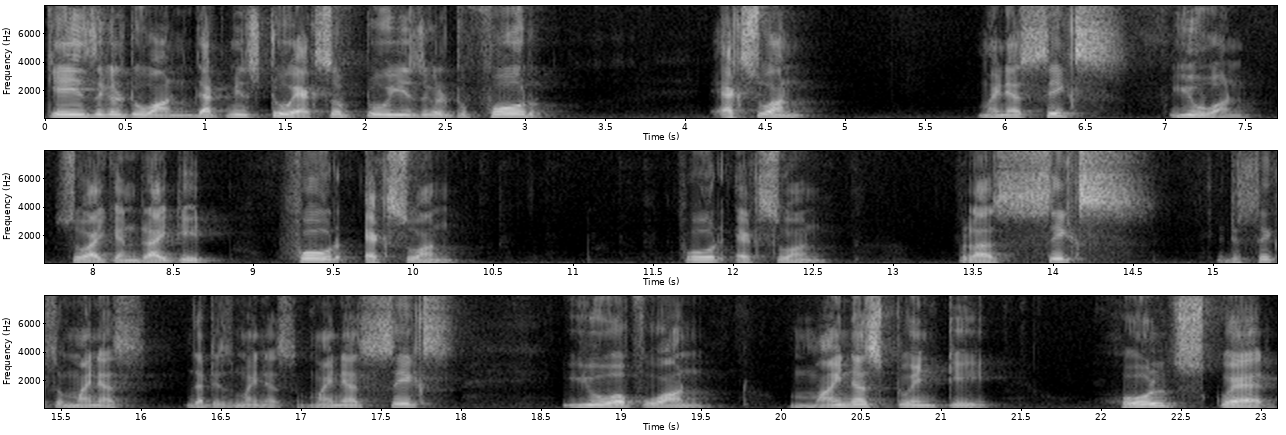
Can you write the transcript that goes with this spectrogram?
k is equal to 1 that means 2 x of 2 is equal to 4 x 1 minus 6 u 1. So, I can write it 4 x 1 4 x 1 plus 6 it is 6 minus that is minus minus 6 u of 1 minus 20 whole square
